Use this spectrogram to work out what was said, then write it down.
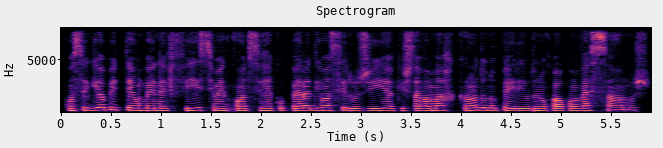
conseguir obter um benefício enquanto se recupera de uma cirurgia que estava marcando no período no qual conversamos.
